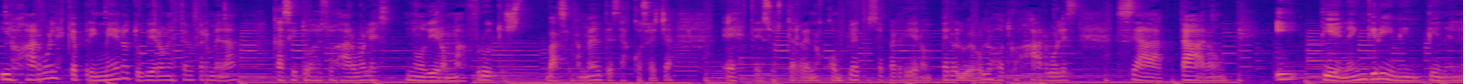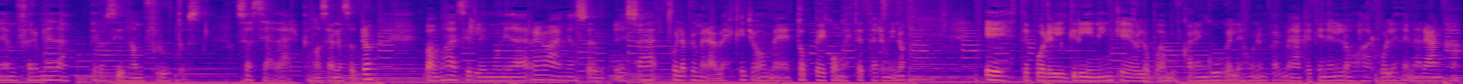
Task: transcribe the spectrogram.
Los árboles que primero tuvieron esta enfermedad, casi todos esos árboles no dieron más frutos básicamente esas cosechas, este, esos terrenos completos se perdieron, pero luego los otros árboles se adaptaron y tienen greening, tienen la enfermedad, pero sí dan frutos, o sea, se adaptan. O sea, nosotros, vamos a decir, la inmunidad de rebaño, esa fue la primera vez que yo me topé con este término. Este, por el greening, que lo pueden buscar en Google, es una enfermedad que tienen los árboles de naranja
